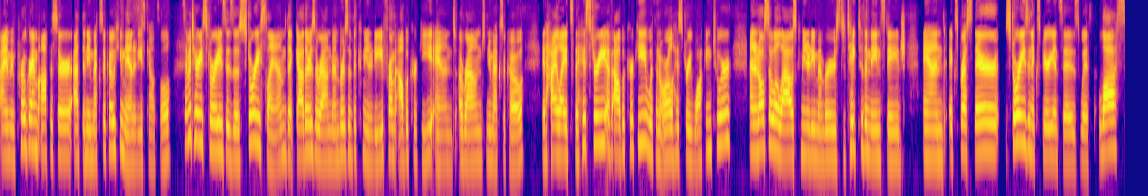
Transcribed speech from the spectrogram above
I am a program officer at the New Mexico Humanities Council. Cemetery Stories is a story slam that gathers around members of the community from Albuquerque and around New Mexico. It highlights the history of Albuquerque with an oral history walking tour, and it also allows community members to take to the main stage and express their stories and experiences with loss,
